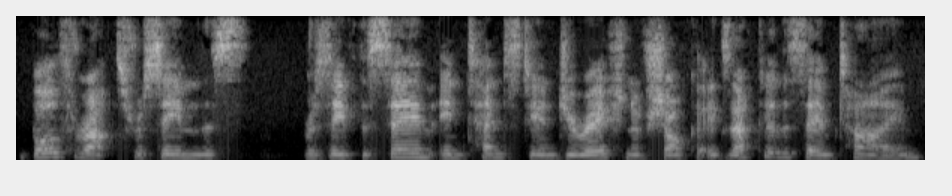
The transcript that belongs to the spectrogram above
Both rats receive this receive the same intensity and duration of shock at exactly the same time,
